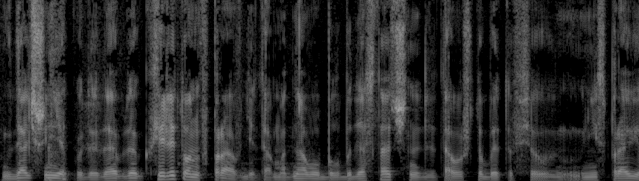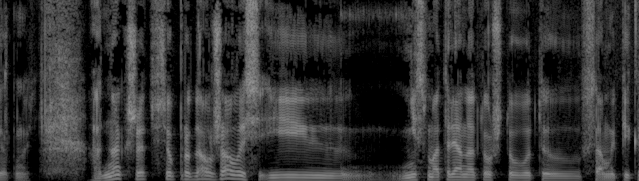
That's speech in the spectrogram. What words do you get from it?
Дальше некуда. Да? Филитон в правде, там одного было бы достаточно для того, чтобы это все не спровергнуть. Однако же это все продолжалось, и несмотря на то, что вот в самый пик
